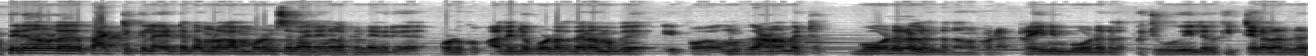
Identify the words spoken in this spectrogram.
പിന്നെ നമ്മൾ പ്രാക്ടിക്കലായിട്ട് നമ്മൾ കമ്പോണൻസ് കാര്യങ്ങളൊക്കെ ഉണ്ട് ഇവർക്ക് കൊടുക്കും. അതിന്റെ കൂട്ടത്തിൽ നമുക്ക് ഇപ്പോൾ നമുക്ക് കാണാൻ പറ്റും ബോർഡുകളുണ്ട് നമുക്കിവിടെ ട്രെയിനിങ് ബോർഡുകൾ ഇപ്പോൾ ടൂ വീലർ കിറ്റുകളുണ്ട്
